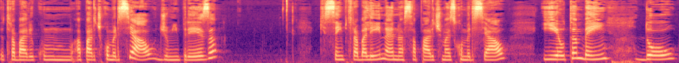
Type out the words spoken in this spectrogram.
eu trabalho com a parte comercial de uma empresa, que sempre trabalhei né, nessa parte mais comercial, e eu também dou,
